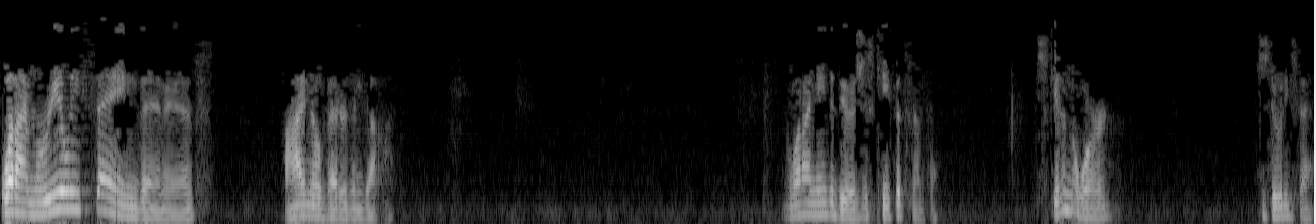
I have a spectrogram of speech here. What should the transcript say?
what I'm really saying then is, I know better than God. And what I need to do is just keep it simple. Just get in the Word. Just do what He says.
